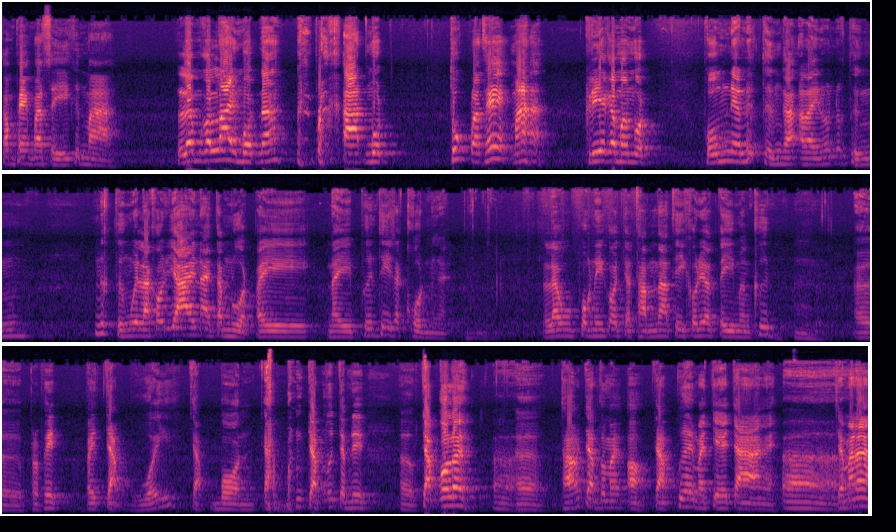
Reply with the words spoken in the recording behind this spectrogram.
กำแพงภาษีขึ้นมา แล้วมันก็ไล่หมดนะ ประกาศหมดทุกประเทศมา เคลียร์กันมาหมด ผมเนี่ยนึกถึงกับอะไรนะนึกถึง นึกถึงเวลาเขาย้ายนายตำรวจไปในพื้นที่สักคนไงแล้วพวกนี้ก็จะทำหน้าที่เขาเรียกว่าตีเมืองขึ้นเออประเภทไปจับหวย จับบอลจับจับนู้นจับนี่เออจับก่อนเลยอ่าเออถามว่าจับทำไมอ๋อจับเพื่อให้มาเจรจาไงอ่าใช่ไหมล่ะ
